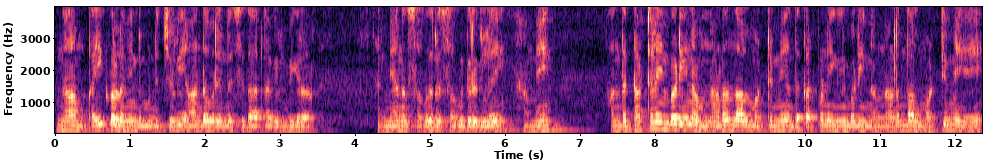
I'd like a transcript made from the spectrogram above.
நாம் கை கொள்ள வேண்டும் என்று சொல்லி ஆண்டவர் என்ன செய்தார்னா விரும்புகிறார். அருமையான சகோதர சகோதரர்களை அமேன். அந்த கட்டளையின்படி நாம் நடந்தால் மட்டுமே அந்த கற்பனைகளின்படி நாம் நடந்தால் மட்டுமே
